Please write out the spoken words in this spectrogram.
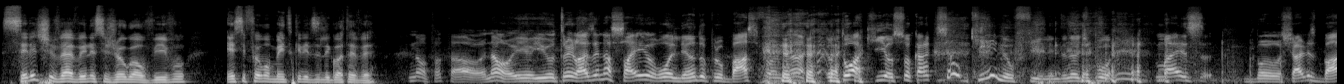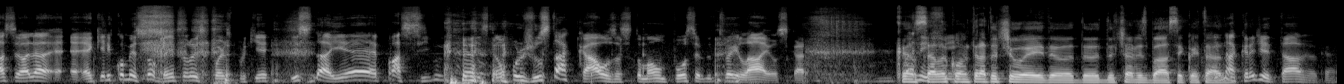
se ele estiver vendo esse jogo ao vivo, esse foi o momento que ele desligou a TV. Não, total. Não, e, e o Trey Lyles ainda sai olhando pro Bass falando, ah, eu tô aqui, eu sou o cara que você é o quê, meu filho? Entendeu? Tipo, mas o Charles Bass, olha, é, é, que ele começou bem pelo Spurs, porque isso daí é passível de questão por justa causa, se tomar um pôster do Trey Lyles, cara. Cancela o contrato two-way do, do, do Charles Bass, coitado. Inacreditável, cara.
